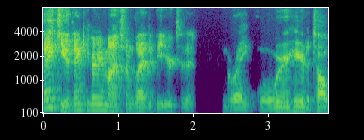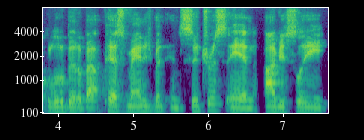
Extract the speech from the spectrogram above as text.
Thank you. Thank you very much. I'm glad to be here today. Great. Well, we're here to talk a little bit about pest management in citrus. And obviously,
